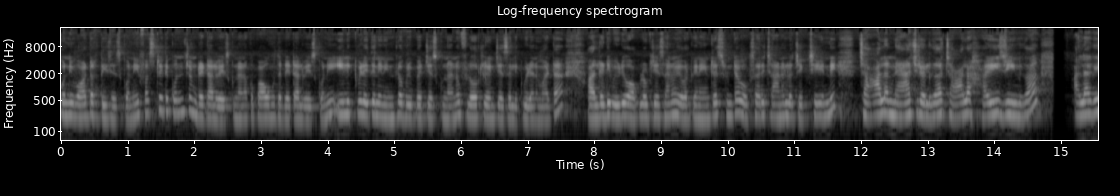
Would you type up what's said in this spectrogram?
కొన్ని వాటర్ తీసేసుకొని ఫస్ట్ అయితే కొంచెం డెటాల్ వేసుకున్నాను. ఒక పావు ముద్ద డెటాల్ వేసుకొని ఈ లిక్విడ్ అయితే నేను ఇంట్లో ప్రిపేర్ చేసుకున్నాను. ఫ్లోర్ క్లీన్ చేసే లిక్విడ్ అనమాట ఆల్రెడీ వీడియో అప్లోడ్ చేశాను. ఎవరికైనా ఇంట్రెస్ట్ ఉంటే ఒకసారి ఛానల్లో చెక్ చేయండి. చాలా న్యాచురల్గా చాలా హైజీన్గా అలాగే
